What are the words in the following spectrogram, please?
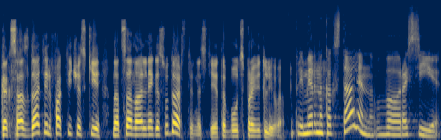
Как создатель фактически национальной государственности. Это будет справедливо. Примерно как Сталин в России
